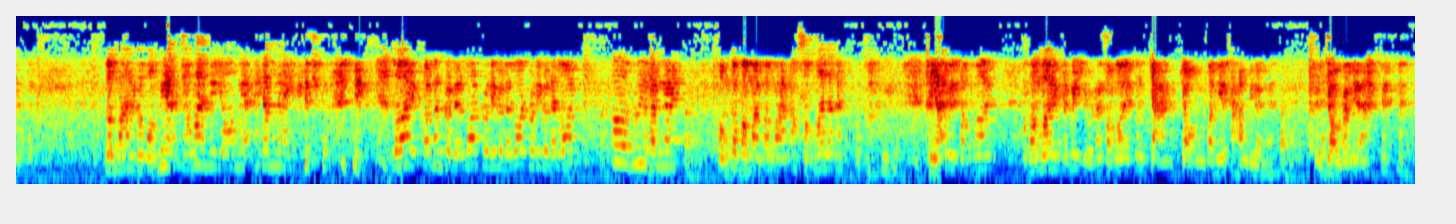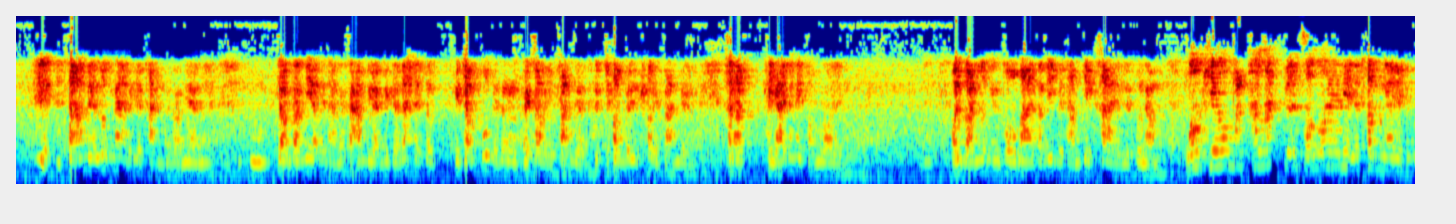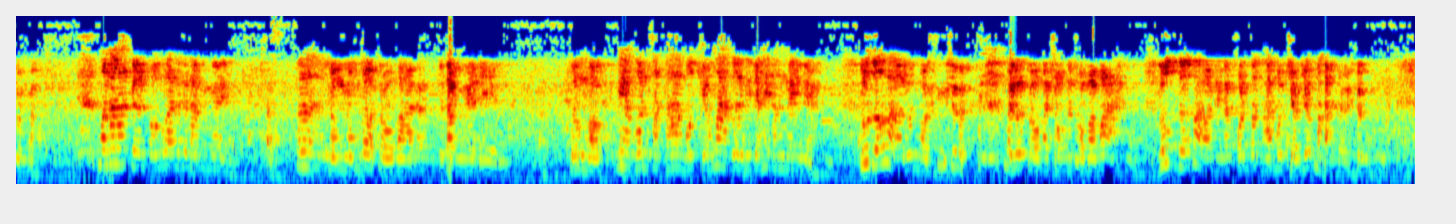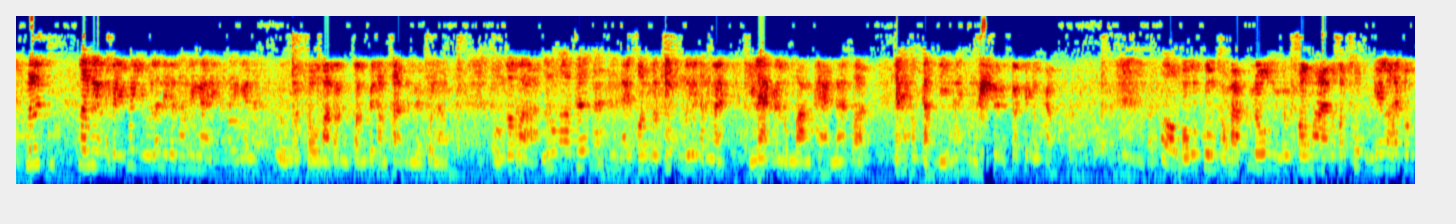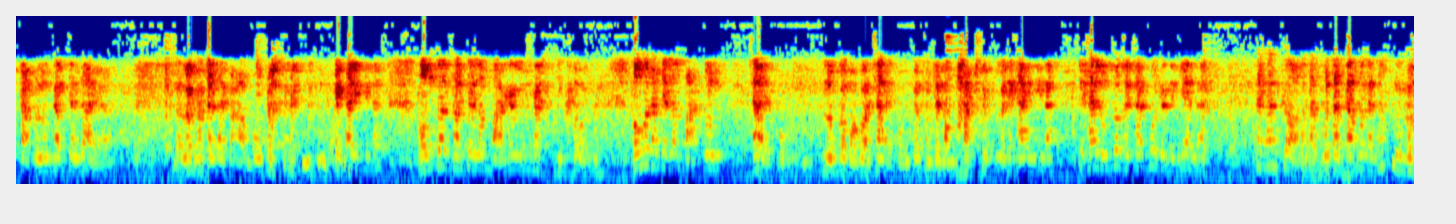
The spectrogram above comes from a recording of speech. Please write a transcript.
โรงพยาบาลก็บอกเนี่ยชาวบ้านไม่ยอมเนี่ยให้ทำไงร้อยคนนั้นก็เดือดร้อนคนนี้ก็เดือดร้อนคนนี้ก็เดือดร้อนเออรู้จะทำไง ผมก็ประมาณประมาณเอาสองร้อยแล้วกันขยายไปสองร้อยสองร้อยจะไม่อยู่นะสองร้อยต้องจางจองตอนนี้สามเดือนนะจองตอนนี้นะสามเดือนล่วงหน้าถึงจะทันตอนนี้นะจองตอนนี้ไม่ทันสามเดือนถึงจะได้ต้องคือจองปุ๊บจะต้องไปเข้าอีกสามเดือนจองไม่เข้าอีกสามเดือนขนาดขยายไปให้สองร้อย วันก่อนลุงยังโทรมาตอนที่ไปทำที่ค่ายเลยผู้นำโมเคียวมันทะลักเกินสองร้อยเนี่ยจะทำไงลุงมันทะลักเกินสองร้อยแล้วจะทำยังไงเออลุงลุงก็โทรมานะจะทำยังไงดีลุงบอกเนี่ยคนศรัทธาหมอเขียวมากเลยนี่จะให้ทำไงเนี่ย รู้ตัวเปล่าลุงบอกไม่รู้โทรมาชมหรือโทรมาว่า รู้ตัวเปล่าเนี่ยนะคนศรัทธาหมอเขียวเยอะมากเลยมัน แล้วเนี่ยเบรกไม่อยู่แล้วนี่จะทำยังไงอะไรเงี้ยนะลุงก็โทรมาตอนตอนไปทำค่าที่เมืองผู้นผมก็ว่าลุงเอาเถอะนะไหนคนก็ทุกข์ไม่รู้จะทำไงทีแรกก็ลุงวางแผนนะว่าจะให้เขากลับดีไหมลุงให้เขากลับโอ้ผมก็กลุ่มขมับลุงเขามาแล้วเขาทุกข์อย่างนี้เราให้เขากลับลุงทำใจได้อะลุงทำใจได้ก็เอาผมก็ใครๆอย่างนี้นะผมก็ทำใจลำบากกับลุงนะผมก็ทำใจลำบากลุงใช่ผมลุงก็บอกว่าใช่ ผมก็ทำใจลำบากคล้ายๆอย่างนี้นะคล้ายๆลุงก็คล้ายๆพูดกันอย่างเงี้ยนะถ้างั้นก็ทำบุญทำกรรมแล้วกันเนาะลุงก็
